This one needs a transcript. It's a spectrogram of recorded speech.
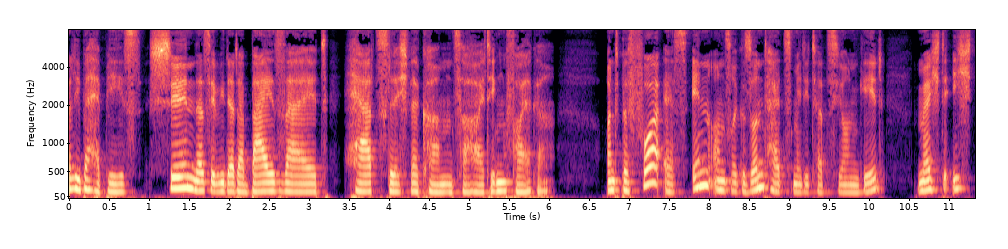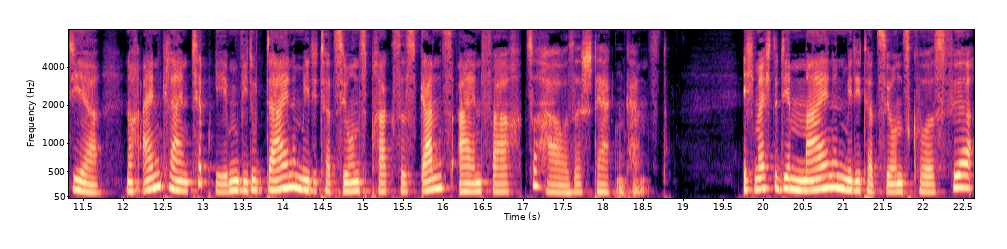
liebe Happies, schön, dass ihr wieder dabei seid. Herzlich willkommen zur heutigen Folge. Und bevor es in unsere Gesundheitsmeditation geht, möchte ich dir noch einen kleinen Tipp geben, wie du deine Meditationspraxis ganz einfach zu Hause stärken kannst. Ich möchte dir meinen Meditationskurs für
